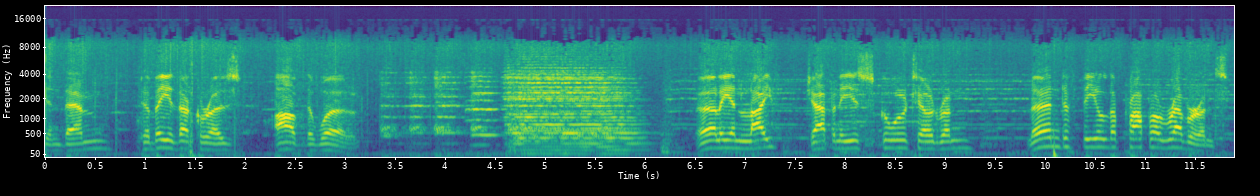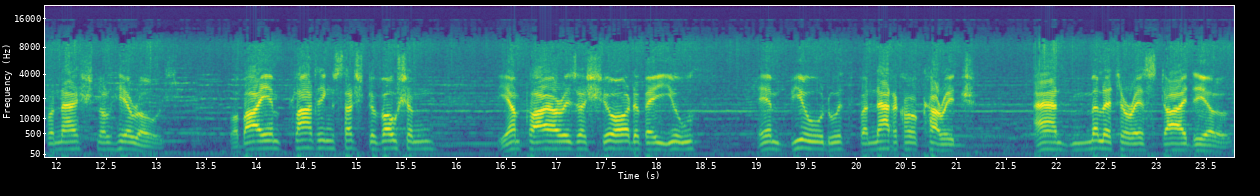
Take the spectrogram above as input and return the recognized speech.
in them to be the conquerors of the world. Early in life, Japanese school children learn to feel the proper reverence for national heroes, for by implanting such devotion, the empire is assured of a youth imbued with fanatical courage and militarist ideals.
